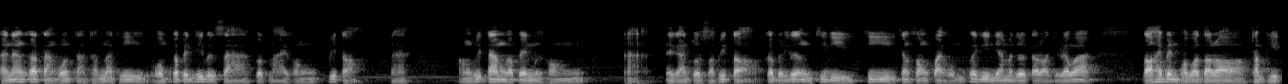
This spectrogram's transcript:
อันนั้นก็ต่างคนต่างทำหน้าที่ ผมก็เป็นที่ปรึกษากฎหมายของพี่ต่อนะของพี่ตั้มก็เป็นของในการตรวจสอบพี่ต่อก็เป็นเรื่องที่ดีที่ทั้งสองฝ่ายผมก็ยืนยันมาโดยตลอดอยู่แล้วว่า ต่อให้เป็นพบตรทำผิด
